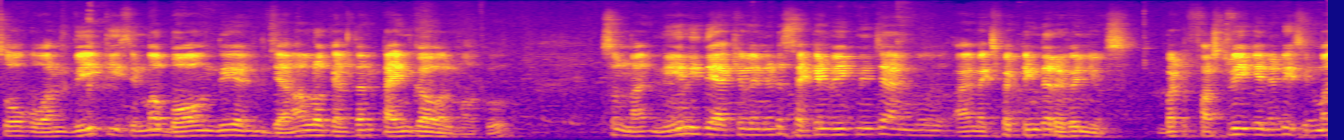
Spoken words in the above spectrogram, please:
సో ఒక వన్ వీక్ ఈ సినిమా బాగుంది అని జనాల్లోకి వెళ్తానికి టైం కావాలి మాకు. సో నా- నేను ఇది యాక్చువల్ ఏంటంటే సెకండ్ వీక్ నుంచి I'm I'm expecting the revenues but first week ఏంటంటే ఈ సినిమా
